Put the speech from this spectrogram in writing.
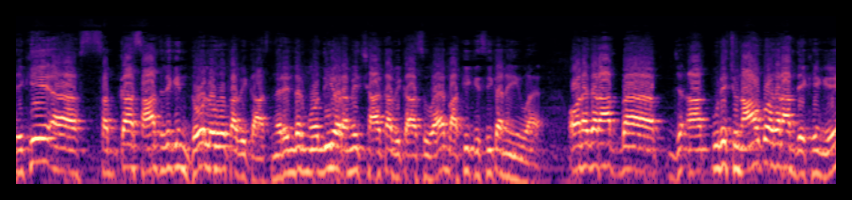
देखिए सबका साथ लेकिन दो लोगों का विकास नरेंद्र मोदी और अमित शाह का विकास हुआ है बाकी किसी का नहीं हुआ है। और अगर आप, आप पूरे चुनाव को अगर आप देखेंगे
